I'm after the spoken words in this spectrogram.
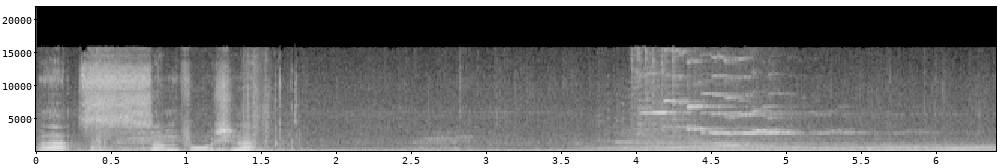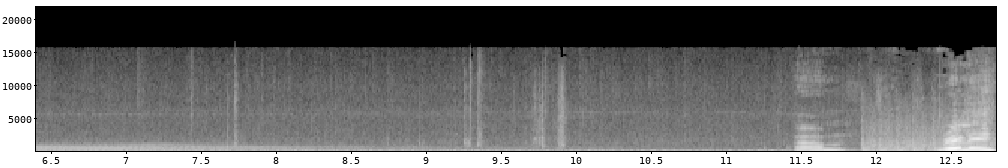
That's unfortunate. Um, really?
